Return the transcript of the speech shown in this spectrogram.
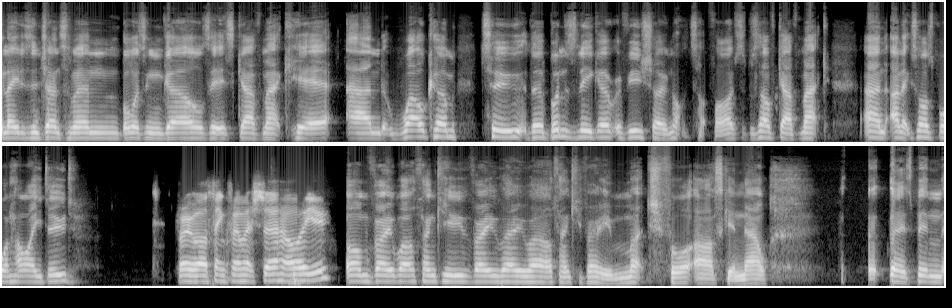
Ladies and gentlemen, boys and girls. It's Gav Mac here, and welcome to the Bundesliga review show. Not the top five, it's myself, Gav Mac, and Alex Osborne. How are you, dude? Very well, thank you very much, sir. How are you? I'm very well, thank you. Very, very well. Thank you very much for asking. Now, there's been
